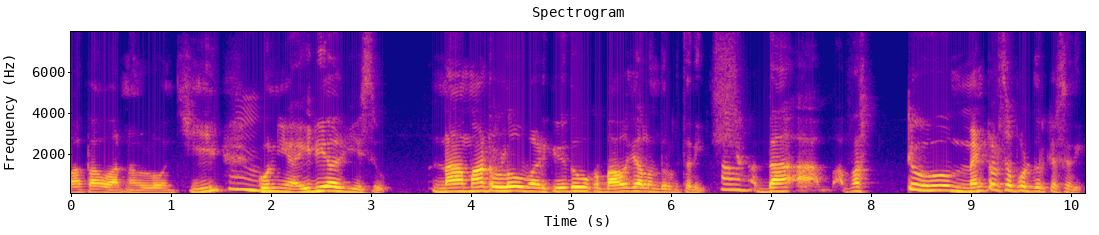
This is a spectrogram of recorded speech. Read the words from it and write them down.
వాతావరణంలోంచి కొన్ని ఐడియాలజీస్ నా మాటల్లో వాడికి ఏదో ఒక భావజాలం దొరుకుతుంది. దా ఫస్ట్ మెంటల్ సపోర్ట్ దొరికేస్తుంది.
